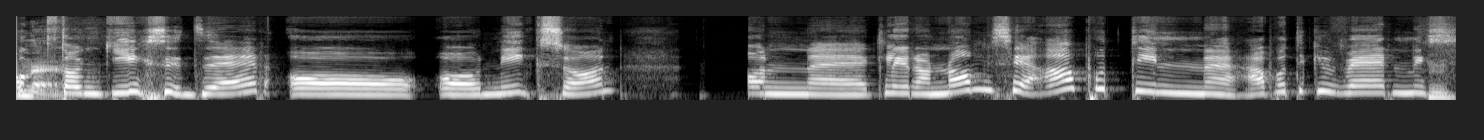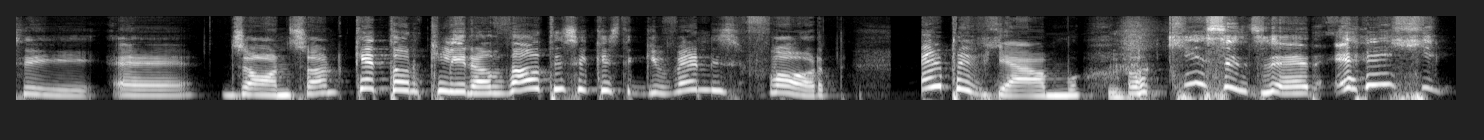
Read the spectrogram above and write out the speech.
ο, Ναι. τον Κίσιτζερ, ο, ο Νίξον, τον ε, κληρονόμησε από την, από την κυβέρνηση ε, Τζόνσον και τον κληροδότησε και στην κυβέρνηση Φόρτ. Ε, παιδιά μου, ο Κίσιτζερ έχει,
